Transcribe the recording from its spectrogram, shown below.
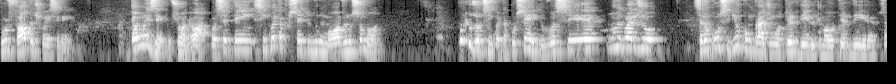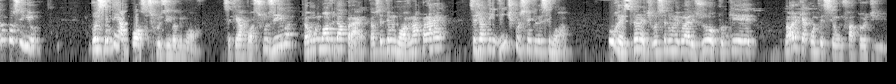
por falta de conhecimento. Então, um exemplo, Sônia, ó, você tem 50% do imóvel no seu nome. Porque os outros 50% você não regularizou. Você não conseguiu comprar de um outro herdeiro, de uma outra herdeira. Você não conseguiu. Você tem a posse exclusiva do imóvel. Você tem a posse exclusiva, então um imóvel da praia. Então você tem um imóvel na praia, você já tem 20% desse imóvel. O restante você não regularizou porque na hora que aconteceu um fator de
